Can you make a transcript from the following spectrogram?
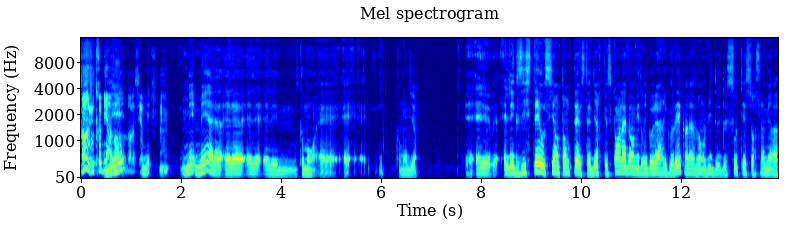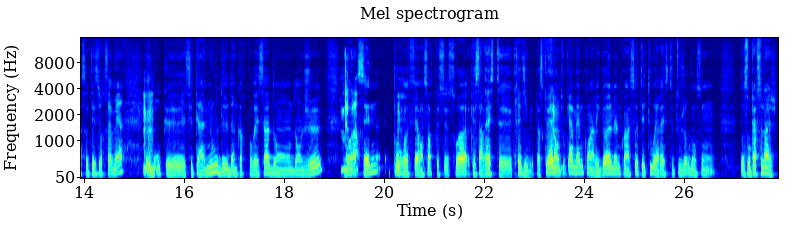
Non, elle joue très bien mais, dans, la série. Mais, mhm. mais, mais, elle, elle, elle, elle, est. Comment, comment dire? Elle, elle, existait aussi en tant que telle, c'est-à-dire que quand elle avait envie de rigoler, elle rigolait, quand elle avait envie de, de sauter sur sa mère, elle sautait sur sa mère. Et mhm. donc, euh, c'était à nous d'incorporer ça dans, dans, le jeu, dans la scène, pour mhm. faire en sorte que ce soit que ça reste euh, crédible. Parce qu'elle, en mhm. tout cas, même quand elle rigole, même quand elle saute et tout, elle reste toujours dans son, dans son personnage.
